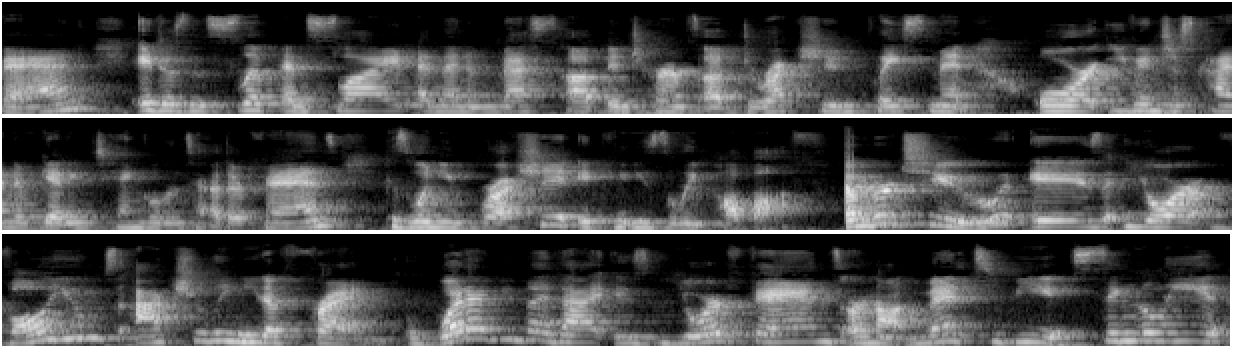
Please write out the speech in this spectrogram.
fan, it doesn't slip and slide and then mess up in terms of direction, placement, or even just kind of getting tangled into other fans, because when you brush it, it can easily pop off. Number two is your volumes actually need a friend. What I mean by that is your fans are not meant to be singly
